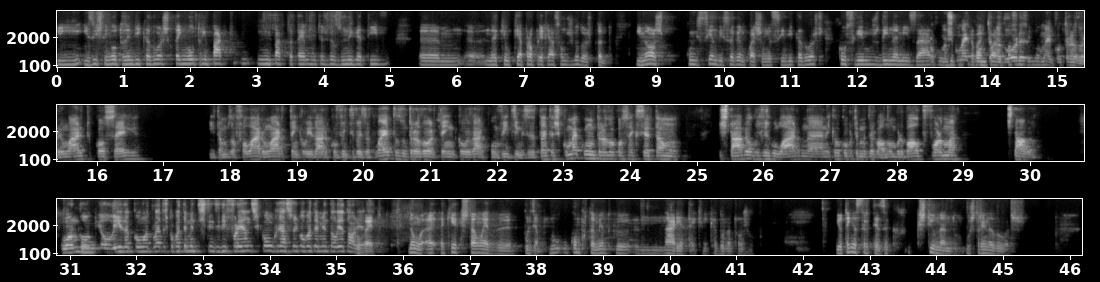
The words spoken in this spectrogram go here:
e existem outros indicadores que têm outro impacto, um impacto até muitas vezes negativo um, eh, naquilo que é a própria reação dos jogadores. Portanto, e nós conhecendo e sabendo quais são esses indicadores, conseguimos dinamizar Mas o tipo como é que o treinador, como é que o treinador, um árbitro consegue e estamos a falar, um árbitro tem que lidar com 22 atletas, um treinador tem que lidar com 25 atletas, como é que um treinador consegue ser tão estável e regular na, naquele comportamento verbal, não verbal, de forma estável? Quando ele lida com atletas completamente distintos e diferentes, com reações completamente aleatórias. Correto. Não, aqui a questão é de, por exemplo, no comportamento que, na área técnica durante um jogo. Eu tenho a certeza que, questionando os treinadores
